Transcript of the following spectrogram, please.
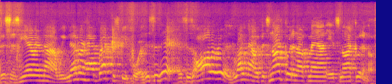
This is here and now. We never had breakfast before. This is it. This is all there is right now. If it's not good enough, man, it's not good enough.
